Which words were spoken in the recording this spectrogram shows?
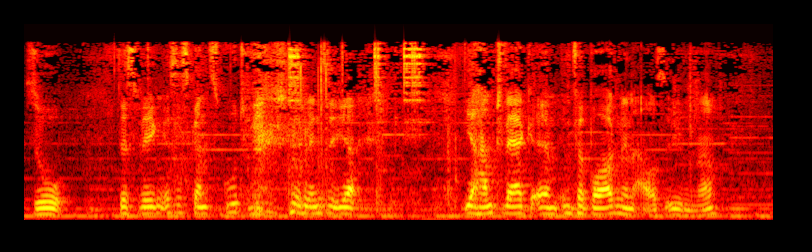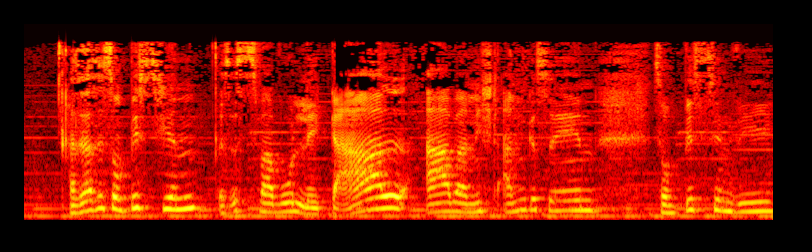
So, deswegen ist es ganz gut, wenn sie ihr ihr Handwerk ähm, im Verborgenen ausüben. Ne? Also das ist so ein bisschen, es ist zwar wohl legal, aber nicht angesehen. So ein bisschen wie,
